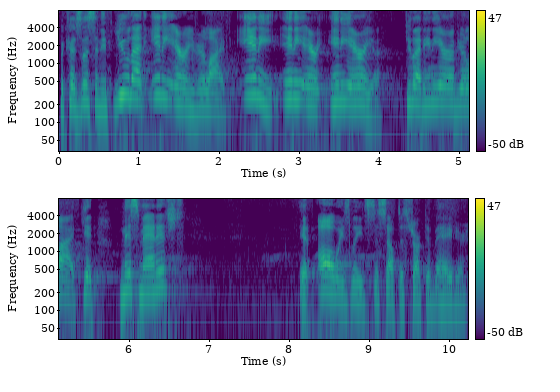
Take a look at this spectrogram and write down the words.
Because listen, if you let any area of your life, any, any area, any area, if you let any area of your life get mismanaged, it always leads to self destructive behavior.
